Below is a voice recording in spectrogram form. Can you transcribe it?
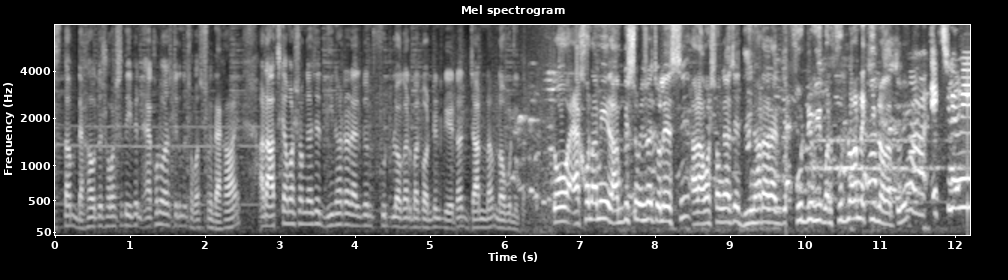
আসতাম দেখা হতো সবার সাথে ইভেন এখনও আসলে কিন্তু সবার সঙ্গে দেখা হয়। আর আজকে আমার সঙ্গে আছে দিনহাটার একজন ফুড ব্লগার বা কন্টেন্ট ক্রিয়েটার যার নাম নবনীতা। তো এখন আমি রামকৃষ্ণ মিশনে চলে এসেছি আর আমার সঙ্গে আছে দিনহাটার একজন ফুড রিভিউ মানে ফুড ব্লগার না কি ব্লগার তুমি? অ্যাকচুয়ালি আমি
